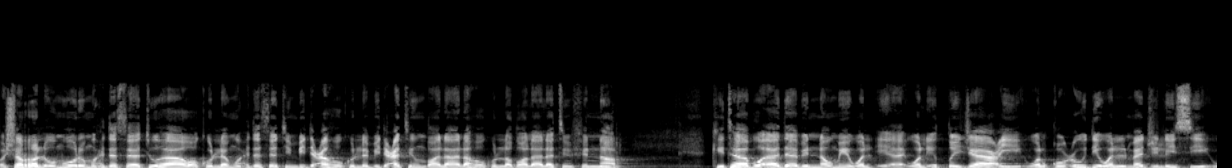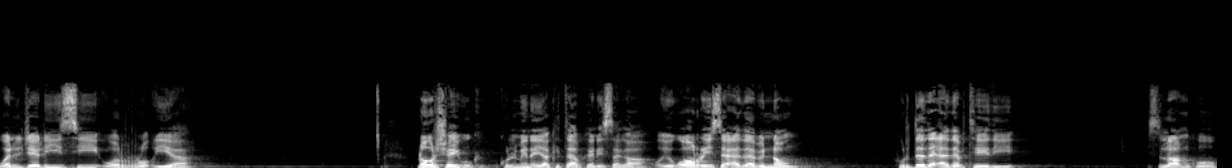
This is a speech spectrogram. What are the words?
وشر الأمور محدثاتها وكل محدثة بدعة وكل بدعة ضلالة وكل ضلالة في النار كتاب آداب النوم والاضطجاع والقعود والمجلس والجليس والرؤيا dhowr shay buu kulminayaa kitaabkan isagaa oo ugu horeysa aadaab الnowm hurdada aadabteedii islaamku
